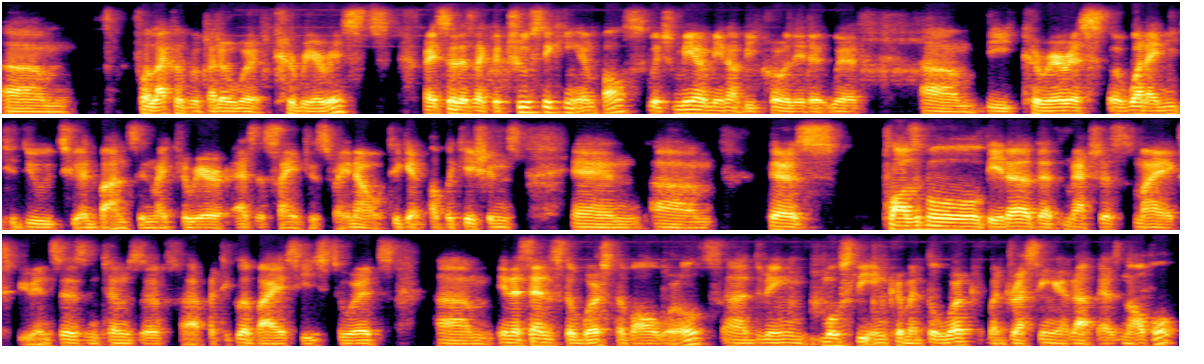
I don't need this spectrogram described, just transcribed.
um, for lack of a better word, careerists, right? So there's like the truth-seeking impulse, which may or may not be correlated with um, the careerist, or what I need to do to advance in my career as a scientist right now to get publications. And um, there's plausible data that matches my experiences in terms of uh, particular biases towards, um, in a sense, the worst of all worlds, uh, doing mostly incremental work, but dressing it up as novel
